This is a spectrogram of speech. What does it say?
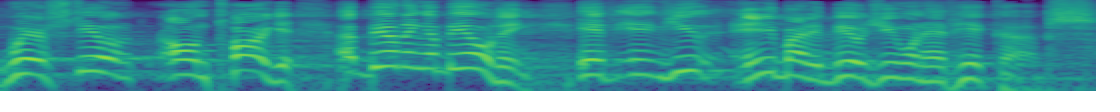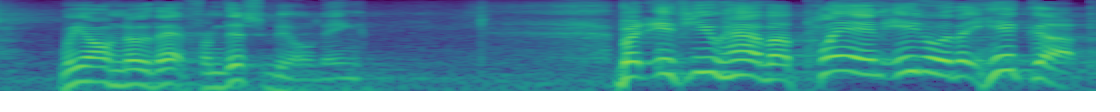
we're still on target. Uh, building a building. If, if you anybody builds, you want to have hiccups. We all know that from this building. But if you have a plan, even with a hiccup,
